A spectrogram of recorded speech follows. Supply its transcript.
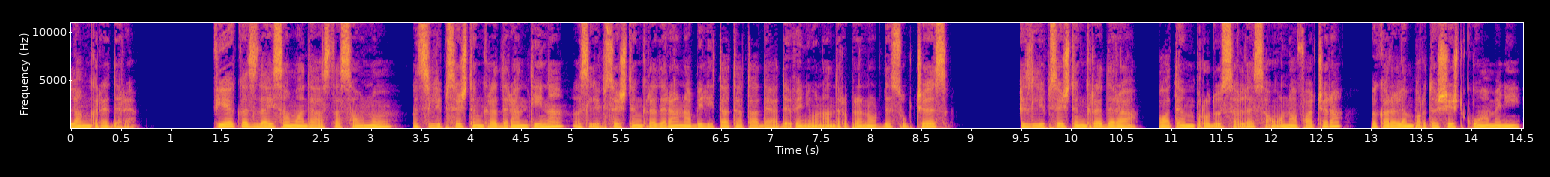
la încredere. Fie că îți dai seama de asta sau nu, îți lipsește încrederea în tine, îți lipsește încrederea în abilitatea ta de a deveni un antreprenor de succes, îți lipsește încrederea poate în produsele sau în afacerea pe care le împărtășești cu oamenii,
